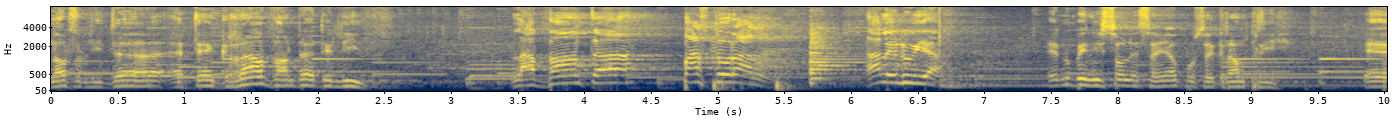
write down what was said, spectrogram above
notre leader est un grand vendeur de livres. La vente pastorale. Alléluia. Et nous bénissons le Seigneur pour ce grand prix. Et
